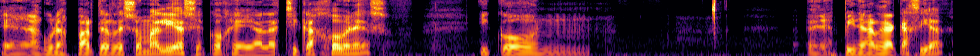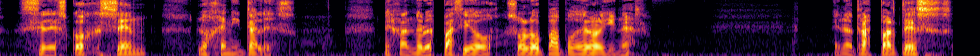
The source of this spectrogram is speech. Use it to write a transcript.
En algunas partes de Somalia se coge a las chicas jóvenes y con espinas de acacia se les cogen los genitales, dejando el espacio solo para poder orinar. En otras partes,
